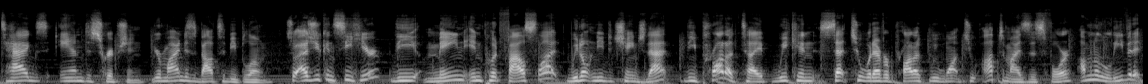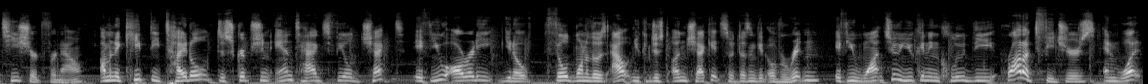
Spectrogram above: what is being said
tags, and description. Your mind is about to be blown. So as you can see here, the main input file slot, we don't need to change that. The product type, we can set to whatever product we want to optimize this for. I'm gonna leave it at t-shirt for now. I'm gonna keep the title, description, and tags field checked. If you already, you know, filled one of those out, you can just uncheck it so it doesn't doesn't get overwritten. If you want to, you can include the product features. And what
